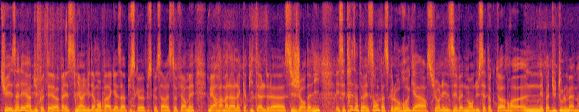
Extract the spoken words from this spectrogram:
tu es allé hein, du côté euh, palestinien, évidemment pas à Gaza puisque, puisque ça reste fermé, mais à Ramallah, la capitale de la Cisjordanie. Et c'est très intéressant parce que le regard sur les événements du 7 octobre euh, n'est pas du tout le même.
